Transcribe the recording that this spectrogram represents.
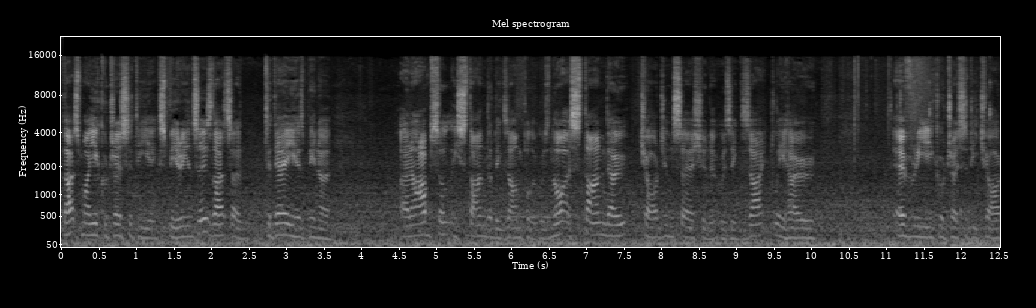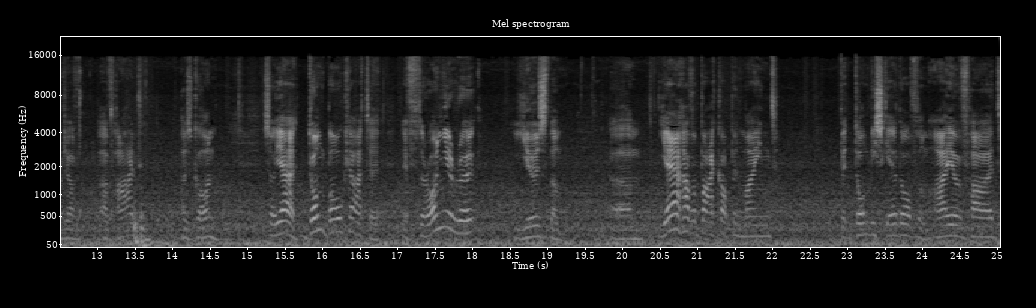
that's my Ecotricity experiences. That's a today has been a an absolutely standard example. It was not a standout charging session. It was exactly how every Ecotricity charge I've, I've had has gone. So yeah, don't balk at it. If they're on your route, use them. Um, yeah, have a backup in mind, but don't be scared of them. I have had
